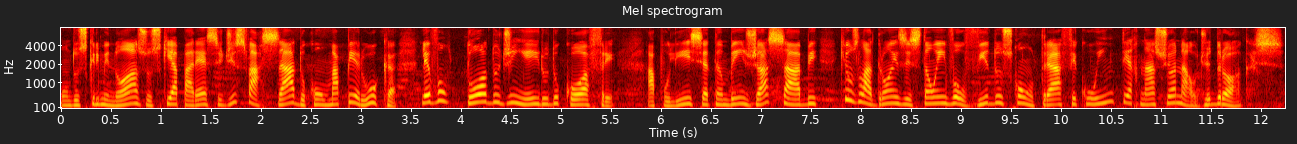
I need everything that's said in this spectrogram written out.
Um dos criminosos, que aparece disfarçado com uma peruca, levou todo o dinheiro do cofre. A polícia também já sabe que os ladrões estão envolvidos com o tráfico internacional de drogas.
